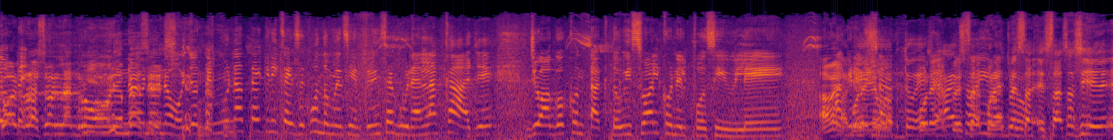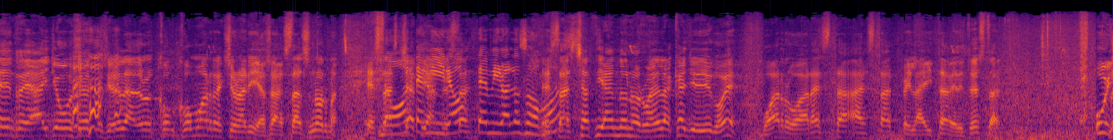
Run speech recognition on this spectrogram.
Yo Con te- razón la han robado varias No, no, veces. no. Yo tengo una técnica, dice cuando me siento insegura en la calle, yo hago contacto visual con el posible A ver, por agresor. ejemplo, por ejemplo, eso está- por iba ejemplo, yo. está- estás así enredada y yo soy el posible ladrón. ¿Cómo, cómo reaccionarías? O sea, estás normal. Estás No, te chateando. miro, estás- te miro a los ojos. Estás chateando normal en la calle y yo digo, eh, voy a robar a esta, a esta peladita. A ver, entonces está. Uy,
